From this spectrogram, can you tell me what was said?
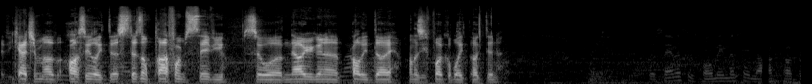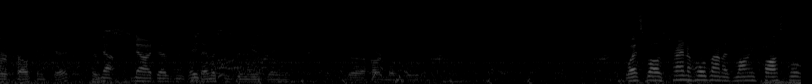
if you catch him up obviously like this. There's no platform to save you, so uh, now you're gonna probably die unless you fuck up like Duck did. Does Samus's homing missile not cover Falcon kick? 'Cause No, no, it doesn't. It, Samus has been using the hard missiles. Westballz trying to hold on as long as possible.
